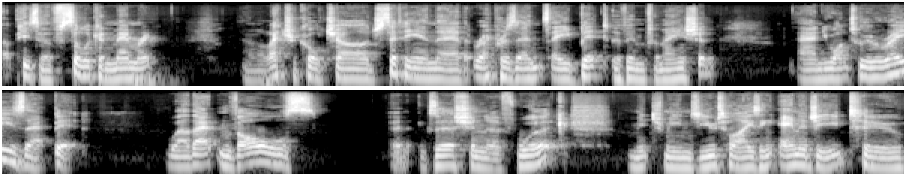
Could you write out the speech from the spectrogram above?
a piece of silicon memory, an electrical charge sitting in there that represents a bit of information, and you want to erase that bit, well, that involves an exertion of work, which means utilizing energy to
